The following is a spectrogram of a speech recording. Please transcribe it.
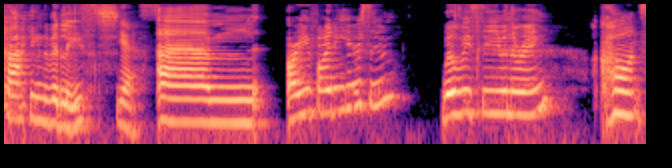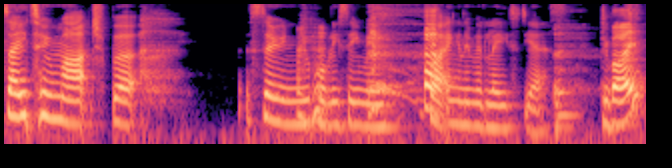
cracking the Middle East, yes. um, are you fighting here soon? Will we see you in the ring? I can't say too much, but soon you'll probably see me fighting in the Middle East. Yes. Dubai?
